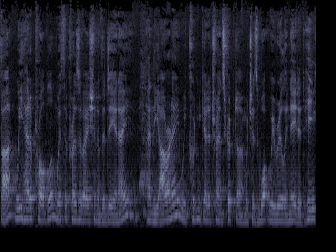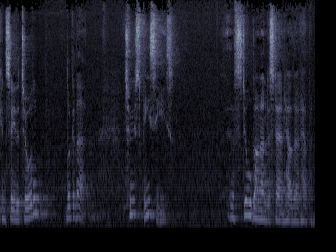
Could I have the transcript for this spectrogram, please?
but we had a problem with the preservation of the DNA and the RNA. We couldn't get a transcriptome, which is what we really needed. Here you can see the two of them. Look at that. Two species. I still don't understand how that happened.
